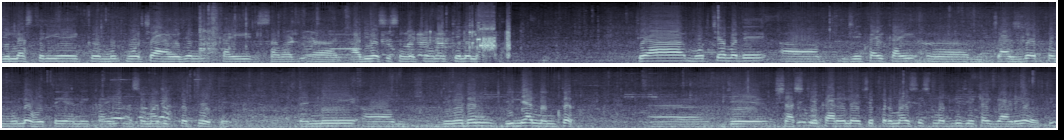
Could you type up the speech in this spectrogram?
जिल्हास्तरीय एक मूक मोर्चा आयोजन काही समाज आदिवासी संघटनांनी केलेलं आहे. त्या मोर्चामध्ये जे काही काही चार्जदार मुलं होते आणि काही असामाजिक तत्व होते त्यांनी निवेदन दिल्यानंतर जे शासकीय कार्यालयाचे प्रमायसेसमधली जे काही गाड्या होती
